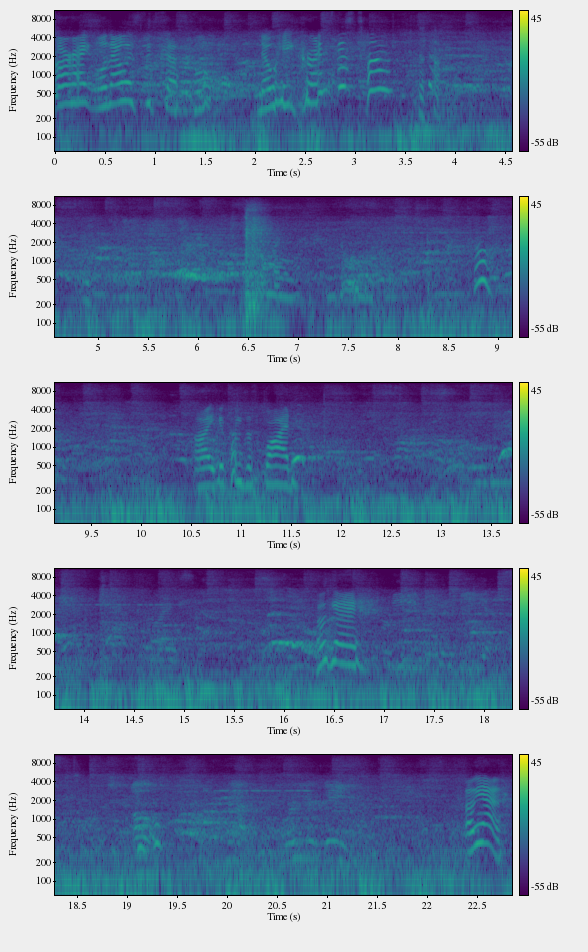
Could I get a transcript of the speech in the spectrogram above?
All right, well that was successful. No hate crimes this time. All right, here comes the squad. Okay. Oh? Oh yeah.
